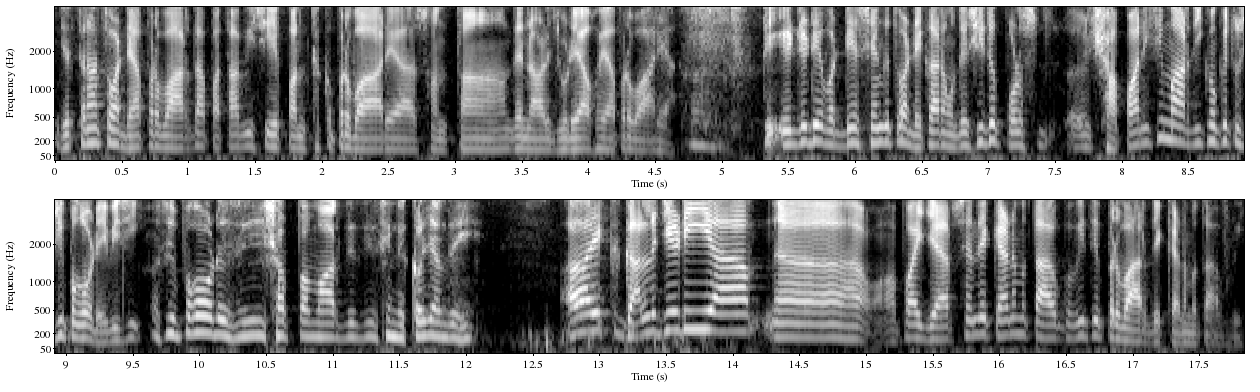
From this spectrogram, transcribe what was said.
ਜਿਸ ਤਰ੍ਹਾਂ ਤੁਹਾਡਾ ਪਰਿਵਾਰ ਦਾ ਪਤਾ ਵੀ ਸੀ ਇਹ ਪੰਥਕ ਪਰਿਵਾਰ ਆ ਸੰਤਾਂ ਦੇ ਨਾਲ ਜੁੜਿਆ ਹੋਇਆ ਪਰਿਵਾਰ ਆ। ਤੇ ਏਡੇ ਏਡੇ ਵੱਡੇ ਸਿੰਘ ਤੁਹਾਡੇ ਘਰ ਆਉਂਦੇ ਸੀ ਤੇ ਪੁਲਿਸ ਅ, ਛਾਪਾ ਨਹੀਂ ਸੀ ਮਾਰਦੀ ਕਿਉਂਕਿ ਤੁਸੀਂ ਭਗੌੜੇ ਵੀ ਸੀ? ਅਸੀਂ ਭਗੌੜੇ ਸੀ ਛਾਪਾ ਮਾਰ ਦਿੱਤੀ ਸੀ ਨਿਕਲ ਜਾਂਦੇ ਸੀ। ਆ ਇੱਕ ਗੱਲ ਜਿਹੜੀ ਆ ਭਾਈ ਜੈਪ ਸਿੰਘ ਦੇ ਕਹਿਣ ਮੁਤਾਬਕ ਵੀ ਤੇ ਪਰਿਵਾਰ ਦੇ ਕਹਿਣ ਮੁਤਾਬਕ ਵੀ।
